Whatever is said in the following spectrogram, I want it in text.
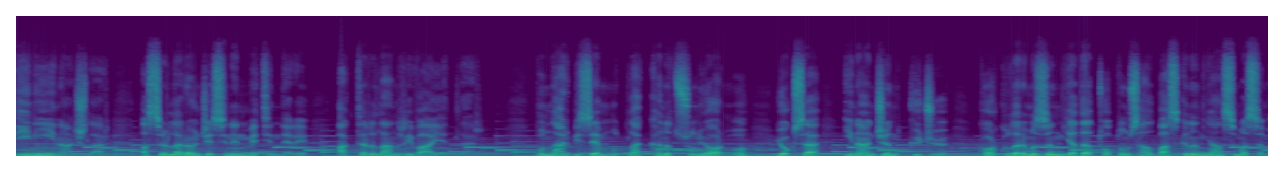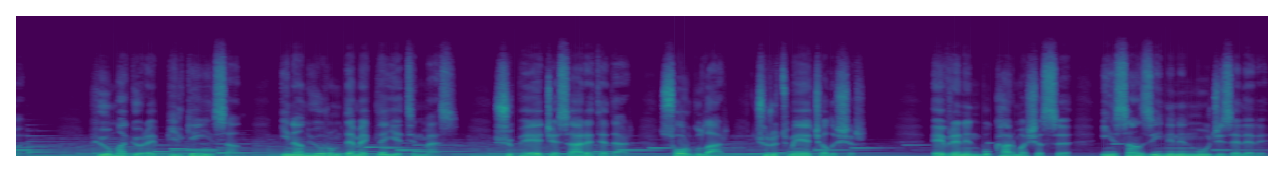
Dini inançlar, asırlar öncesinin metinleri, aktarılan rivayetler. Bunlar bize mutlak kanıt sunuyor mu, yoksa inancın gücü, korkularımızın ya da toplumsal baskının yansıması mı? Hume'a göre bilge insan, inanıyorum demekle yetinmez. Şüpheye cesaret eder, sorgular, çürütmeye çalışır. Evrenin bu karmaşası, insan zihninin mucizeleri,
